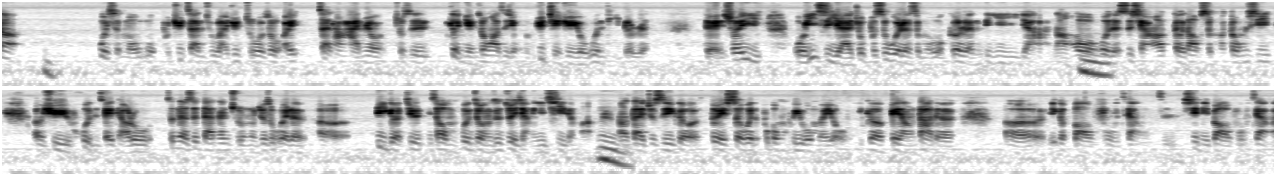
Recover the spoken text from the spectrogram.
那为什么我不去站出来去做说，哎，在他还没有就是更严重化之前，我们去解决有问题的人，对，所以我一直以来就不是为了什么我个人利益呀，然后或者是想要得到什么东西而去混这条路，真的是单单纯纯就是为了呃，第一个就你知道我们混这种是最讲义气的嘛，嗯，然后再就是一个对社会的不公不义，我们有一个非常大的呃一个报复这样子，心理报复这样，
